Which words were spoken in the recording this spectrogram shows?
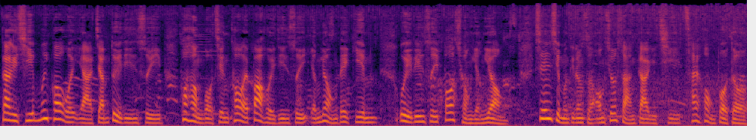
嘉义市每个月也针对人岁发放五千块的百岁人岁营养礼金，为人岁补充营养。新新闻电视台王小山嘉义市采访报道。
